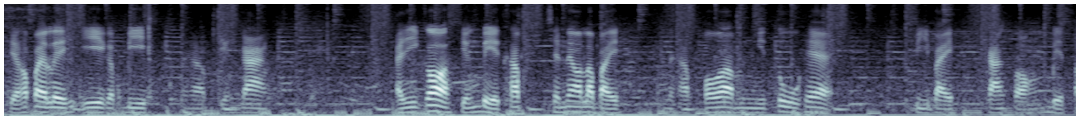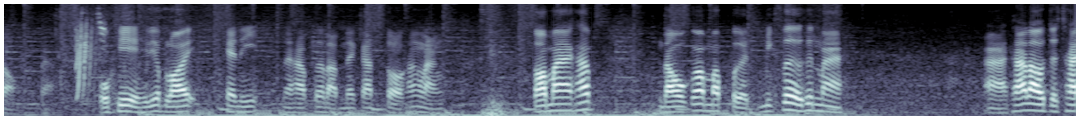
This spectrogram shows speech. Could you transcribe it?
เดี๋ยวเข้าไปเลย A กับ B นะครับ เสียงกลาง อันนี้ก็เสียงเบสครับชแนลละใบนะครับ เพราะว่ามันมีตู้แค่ 4ใบกลาง 2 เบส2นะครับโอเค เรียบร้อยแค่นี้นะครับสำหรับในการต่อข้างหลัง ต่อมาครับ เราก็มาเปิดมิกเซอร์ขึ้นมาอ่าถ้าเราจะใช้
